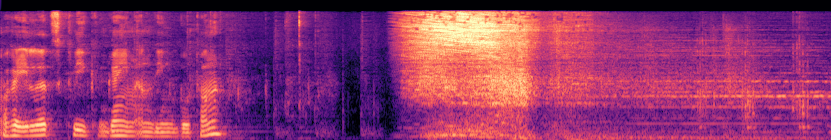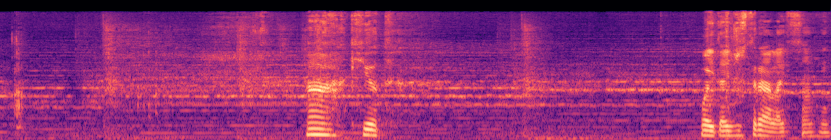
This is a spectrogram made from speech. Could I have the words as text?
Okay, let's click game ending button. Ah, cute. Wait, I just realized something.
